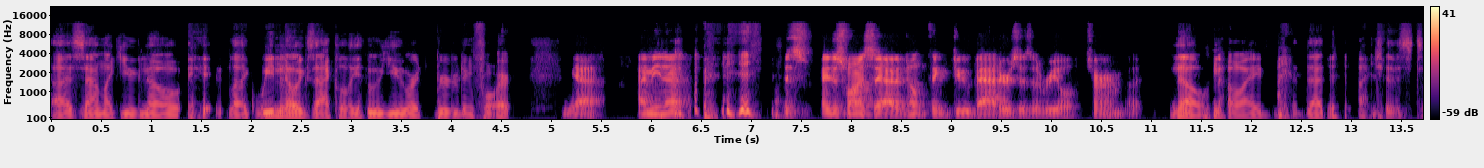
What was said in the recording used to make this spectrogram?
uh, sound like you know, like we know exactly who you are rooting for. Yeah, I mean, uh, I just I just want to say I don't think do batters is a real term, but No, no, I that I just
